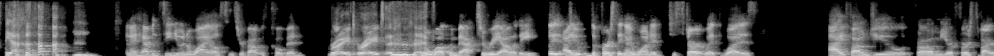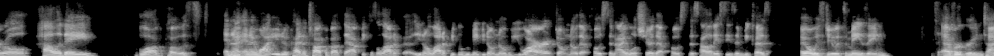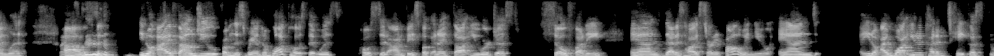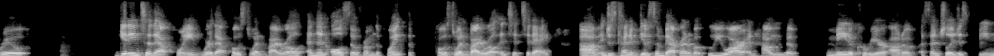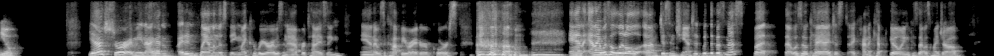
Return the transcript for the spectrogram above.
Yeah. and I haven't seen you in a while since you're about with COVID. Right, right. so welcome back to reality. I the first thing I wanted to start with was I found you from your first viral holiday blog post and mm-hmm. I and I want you to kind of talk about that because a lot of you know a lot of people who maybe don't know who you are don't know that post and I will share that post this holiday season because I always do. It's amazing. It's evergreen, timeless. Um, but you know, I found you from this random blog post that was posted on Facebook, and I thought you were just so funny. And that is how I started following you. And you know, I want you to kind of take us through getting to that point where that post went viral, and then also from the point the post went viral into today. Um, and just kind of give some background about who you are and how you have made a career out of essentially just being you. Yeah, sure. I mean, I hadn't, I didn't plan on this being my career. I was in advertising, and I was a copywriter, of course. and and I was a little um, disenchanted with the business, but that was okay. I just, I kind of kept going because that was my job.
